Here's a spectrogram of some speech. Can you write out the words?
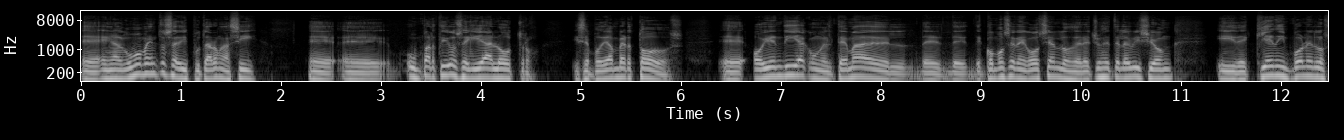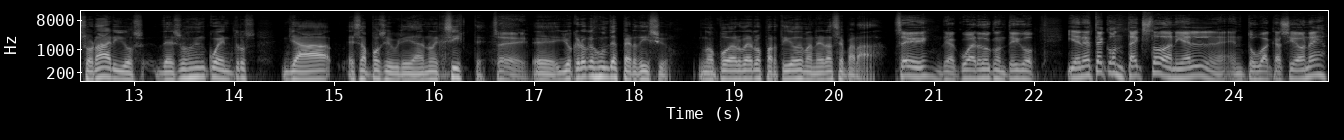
Eh, en algún momento se disputaron así. Eh, un partido seguía al otro y se podían ver todos. Eh, hoy en día, con el tema del- de, de- de cómo se negocian los derechos de televisión y de quién impone los horarios de esos encuentros, ya esa posibilidad no existe. Sí. Eh, yo creo que es un desperdicio no poder ver los partidos de manera separada. Sí, de acuerdo contigo. Y en este contexto, Daniel, en tus vacaciones,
